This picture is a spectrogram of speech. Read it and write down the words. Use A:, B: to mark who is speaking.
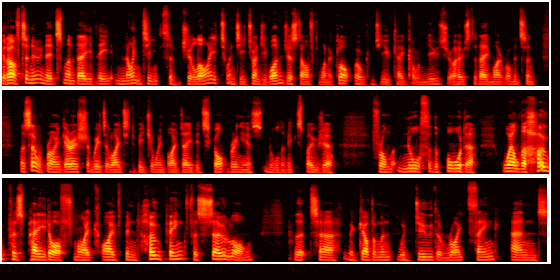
A: Good afternoon. It's Monday, the 19th of July, 2021, just after one o'clock. Welcome to UK Column News. Your host today, Mike Robinson, myself, Brian Gerrish, and we're delighted to be joined by David Scott, bringing us Northern exposure from north of the border. Well, the hope has paid off, Mike. I've been hoping for so long that uh, the government would do the right thing and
